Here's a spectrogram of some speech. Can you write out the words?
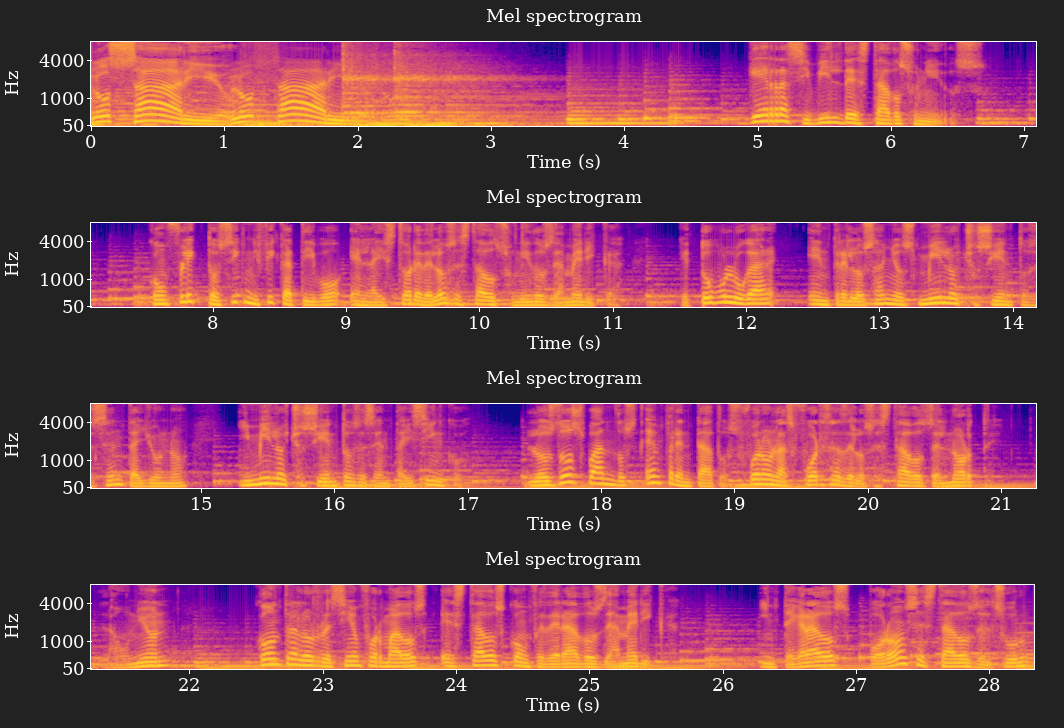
Losario. Losario. Guerra Civil de Estados Unidos. Conflicto significativo en la historia de los Estados Unidos de América que tuvo lugar entre los años 1861 y 1865. Los dos bandos enfrentados fueron las fuerzas de los estados del norte, la Unión, contra los recién formados Estados Confederados de América, integrados por 11 estados del sur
